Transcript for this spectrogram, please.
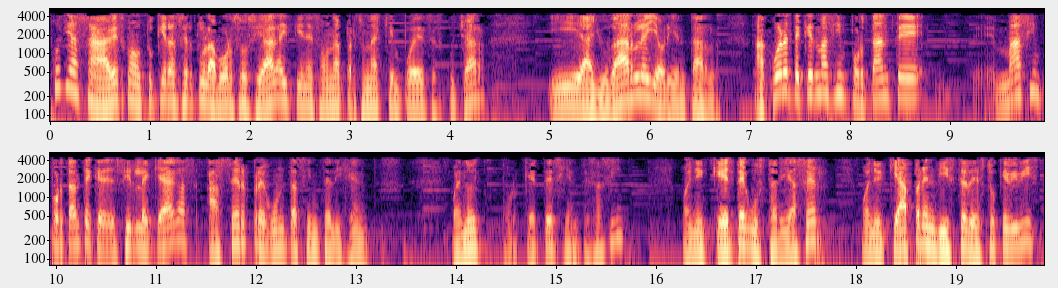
pues ya sabes, cuando tú quieras hacer tu labor social, ahí tienes a una persona a quien puedes escuchar y ayudarle y orientarla. Acuérdate que es más importante, eh, más importante que decirle que hagas, hacer preguntas inteligentes. Bueno, ¿y por qué te sientes así? Bueno, ¿y qué te gustaría hacer? Bueno, ¿y qué aprendiste de esto que viviste?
